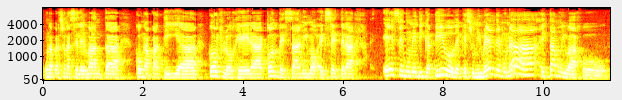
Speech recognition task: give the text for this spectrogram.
una persona se levanta con apatía, con flojera, con desánimo, etc. Ese es un indicativo de que su nivel de muná está muy bajo.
